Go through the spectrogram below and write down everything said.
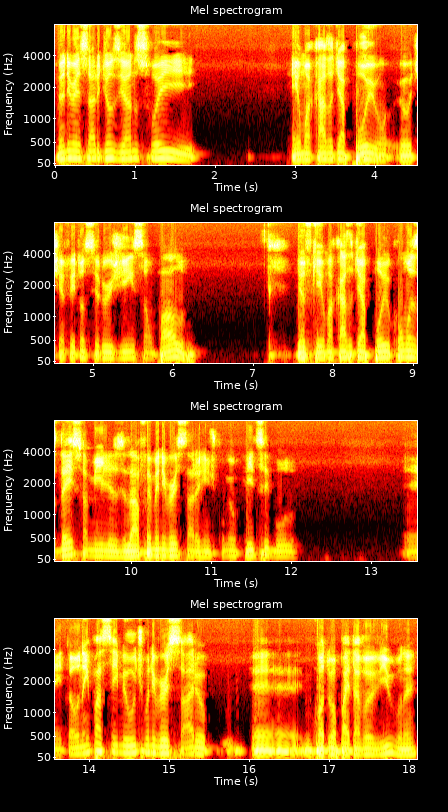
Meu aniversário de 11 anos foi em uma casa de apoio. Eu tinha feito uma cirurgia em São Paulo. Eu fiquei em uma casa de apoio com umas 10 famílias. E lá foi meu aniversário. A gente comeu pizza e bolo. É, então eu nem passei meu último aniversário é enquanto meu pai estava vivo, né?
